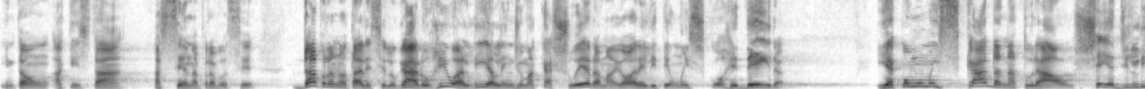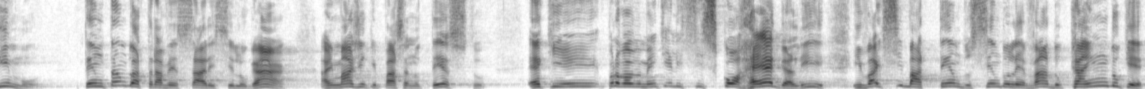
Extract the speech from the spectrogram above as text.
Então, aqui está a cena para você. Dá para notar esse lugar? O rio ali, além de uma cachoeira maior, ele tem uma escorredeira. E é como uma escada natural, cheia de limo. Tentando atravessar esse lugar, a imagem que passa no texto é que provavelmente ele se escorrega ali e vai se batendo, sendo levado, caindo o quê?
